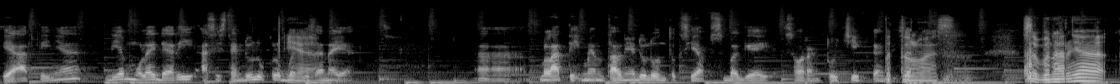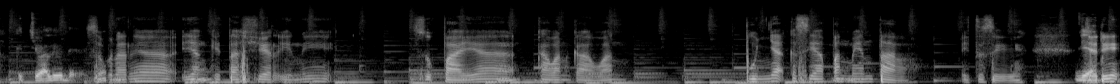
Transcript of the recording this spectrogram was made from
ya artinya dia mulai dari asisten dulu kalau buat Iya. di sana ya. Uh, melatih mentalnya dulu untuk siap sebagai seorang crew chief kan. betul mas sebenarnya Kecuali udah. Sebenarnya yang kita share ini supaya Hmm. kawan-kawan punya kesiapan Hmm. mental. Itu sih. Ya, Jadi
